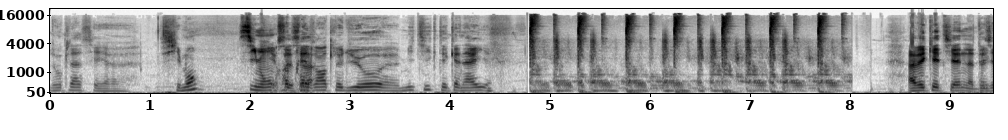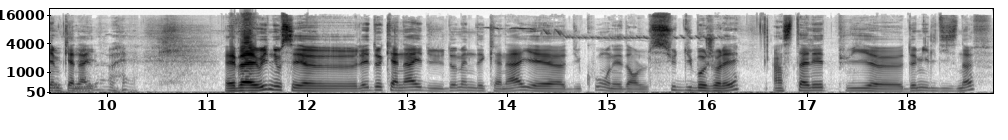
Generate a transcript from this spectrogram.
Donc là, c'est euh, Simon Simon, qui c'est ça. représente le duo euh, mythique des canailles. Avec Étienne, la deuxième canaille. Ouais. Eh ben oui, nous c'est euh, les deux canailles du domaine des canailles et euh, du coup on est dans le sud du Beaujolais, installé depuis euh, 2019.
